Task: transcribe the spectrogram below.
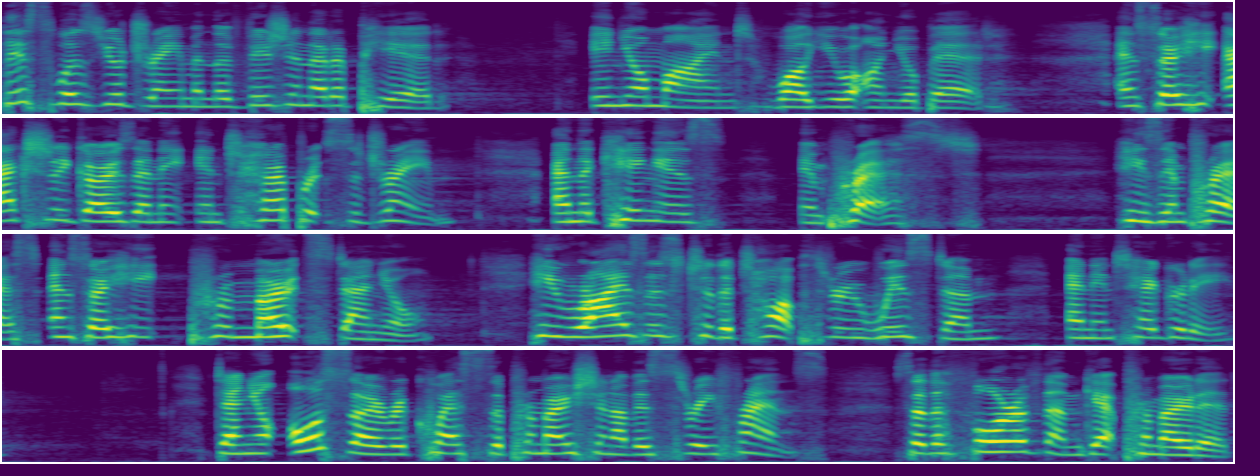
this was your dream and the vision that appeared in your mind while you were on your bed. And so he actually goes and he interprets the dream. And the king is impressed. He's impressed. And so he promotes Daniel. He rises to the top through wisdom and integrity. Daniel also requests the promotion of his three friends. So the four of them get promoted.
